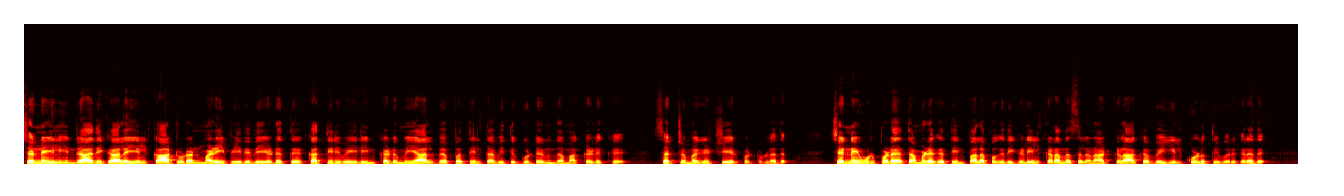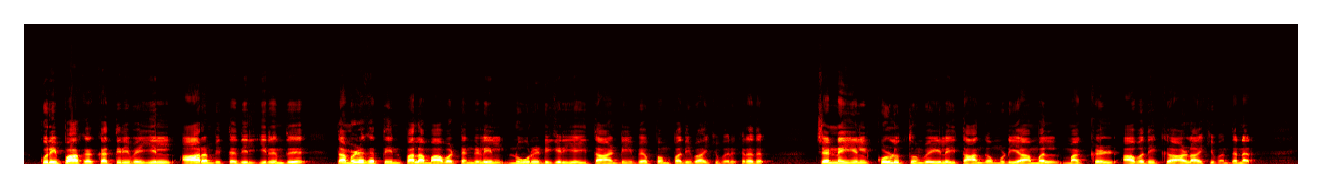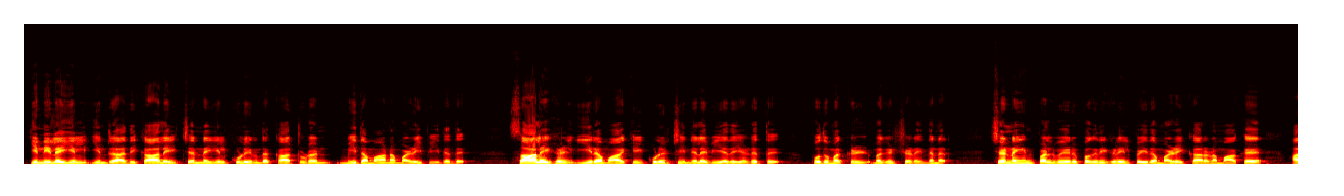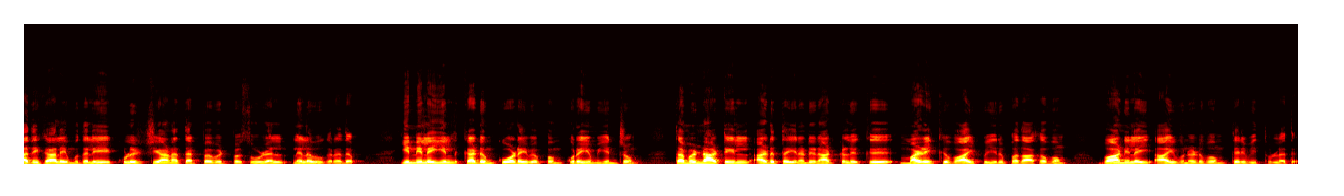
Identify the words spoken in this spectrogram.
சென்னையில் இன்று அதிகாலையில் காற்றுடன் மழை பெய்ததை அடுத்து கத்திரி வெயிலின் கடுமையால் வெப்பத்தில் தவித்துக் கொண்டிருந்த மக்களுக்கு சற்று மகிழ்ச்சி ஏற்பட்டுள்ளது. சென்னை உட்பட தமிழகத்தின் பல பகுதிகளில் கடந்த சில நாட்களாக வெயில் கொளுத்தி வருகிறது. குறிப்பாக கத்திரி வெயில் ஆரம்பித்ததில் இருந்து தமிழகத்தின் பல மாவட்டங்களில் நூறு டிகிரியை தாண்டி வெப்பம் பதிவாகி வருகிறது. சென்னையில் கொளுத்தும் வெயிலை தாங்க முடியாமல் மக்கள் அவதிக்கு ஆளாகி வந்தனர். இந்நிலையில் இன்று அதிகாலை சென்னையில் குளிர்ந்த காற்றுடன் மிதமான மழை பெய்தது. சாலைகள் ஈரமாகி குளிர்ச்சி நிலவியதை அடுத்து பொதுமக்கள் மகிழ்ச்சியடைந்தனர். சென்னையின் பல்வேறு பகுதிகளில் பெய்த மழை காரணமாக அதிகாலை முதலே குளிர்ச்சியான தட்பவெட்ப சூழல் நிலவுகிறது. இந்நிலையில் கடும் கோடை வெப்பம் குறையும் என்றும் தமிழ்நாட்டில் அடுத்த இரண்டு நாட்களுக்கு மழைக்கு வாய்ப்பு இருப்பதாகவும் வானிலை ஆய்வு நடுவம் தெரிவித்துள்ளது.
